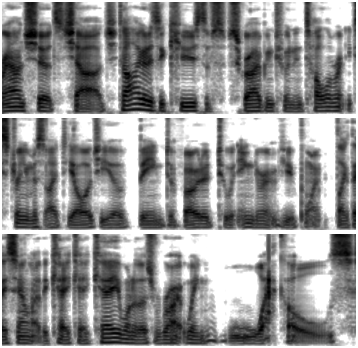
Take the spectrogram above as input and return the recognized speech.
Brown shirts charge. Target is accused of subscribing to an intolerant extremist ideology of being devoted to an ignorant viewpoint. Like they sound like the KKK, one of those right-wing whackos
